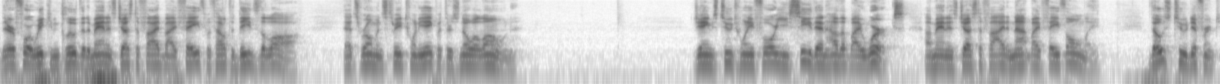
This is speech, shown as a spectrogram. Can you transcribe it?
Therefore we conclude that a man is justified by faith without the deeds of the law. That's Romans 3:28, but there's no alone. James 2:24 ye see then how that by works a man is justified and not by faith only. Those two different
